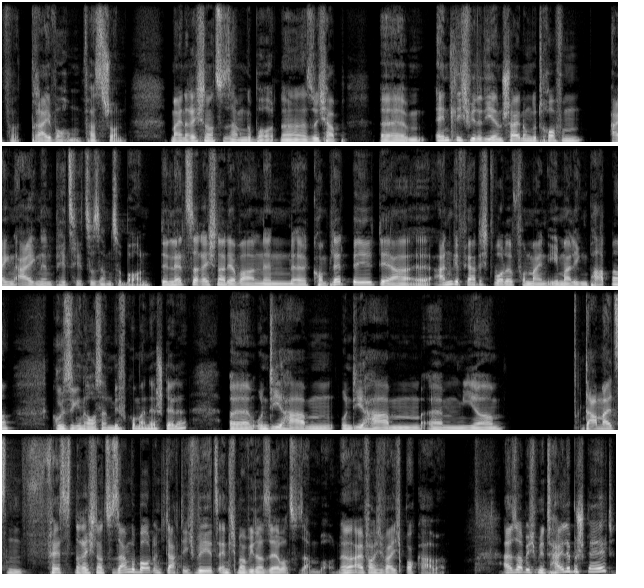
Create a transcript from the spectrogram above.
vor drei Wochen fast schon meinen Rechner zusammengebaut. Ne? Also ich habe ähm, endlich wieder die Entscheidung getroffen, einen eigenen PC zusammenzubauen. Den letzten Rechner, der war ein äh, Komplettbild, der äh, angefertigt wurde von meinem ehemaligen Partner. Grüße gehen raus an Mifcom an der Stelle. Äh, und die haben und die haben ähm, mir damals einen festen Rechner zusammengebaut und ich dachte, ich will jetzt endlich mal wieder selber zusammenbauen. Ne? Einfach, weil ich Bock habe. Also habe ich mir Teile bestellt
